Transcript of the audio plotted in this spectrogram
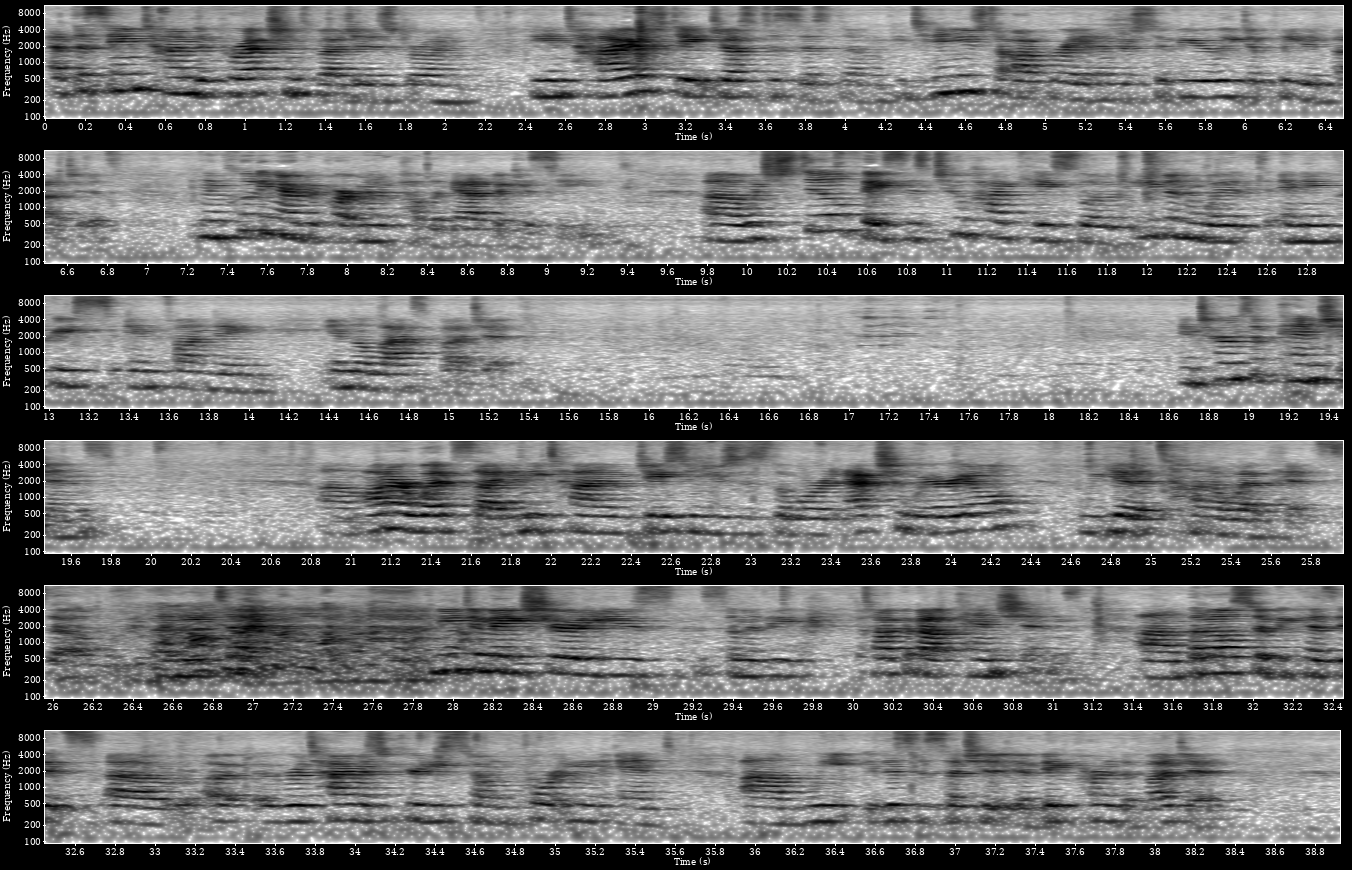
At the same time, the corrections budget is growing, the entire state justice system continues to operate under severely depleted budgets, including our Department of Public Advocacy, uh, which still faces too high caseloads even with an increase in funding in the last budget. In terms of pensions, um, on our website, anytime Jason uses the word actuarial, we get a ton of web hits. So I need to, need to make sure to use some of the, talk about pensions um, but also because it's uh, retirement security is so important and um, we, this is such a, a, big part of the budget.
